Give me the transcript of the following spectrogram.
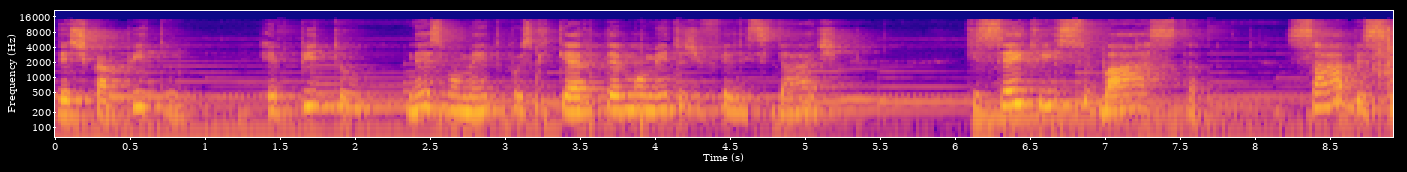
deste capítulo, repito nesse momento, pois que quero ter momentos de felicidade, que sei que isso basta. Sabe-se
